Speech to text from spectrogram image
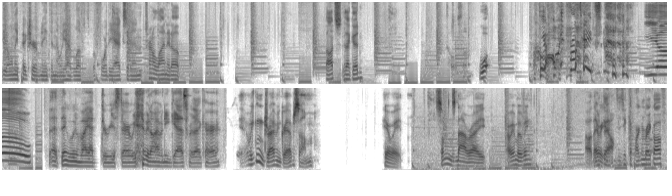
The only picture of Nathan that we have left before the accident. trying to line it up. Thoughts? Is that good? Wholesome. What? Yo, it rotates! Yo! I think we might have to restart. We, we don't have any gas for that car. yeah. We can drive and grab some. Here, wait. Something's not right. Are we moving? Oh, there we Take go. Did you take the parking brake off?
